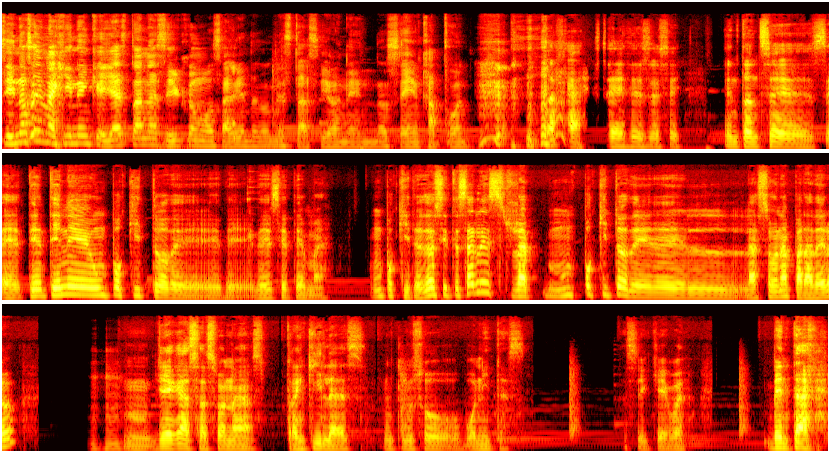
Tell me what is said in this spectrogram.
Sí, no se imaginen que ya están así como saliendo de una estación en, no sé, en Japón. Ajá, sí, sí, sí, sí. Entonces, eh, tiene un poquito de, ese tema. Un poquito. Entonces, si te sales un poquito de la zona paradero, mm, llegas a zonas tranquilas, incluso bonitas. Así que bueno. Ventaja,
